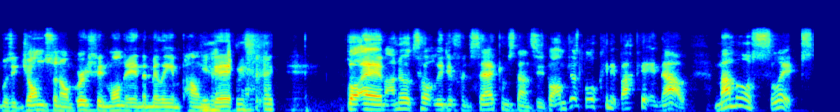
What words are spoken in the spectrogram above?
was it Johnson or Griffin, wanted in the million pound yeah, game. But um, I know totally different circumstances. But I'm just looking it back at it now. Mamo slips.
